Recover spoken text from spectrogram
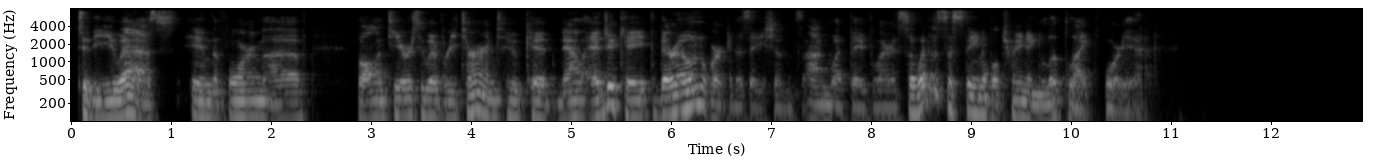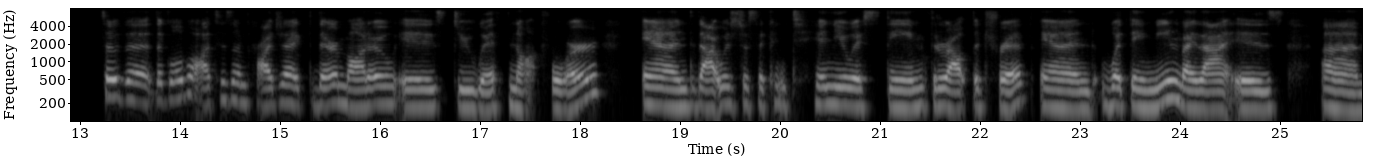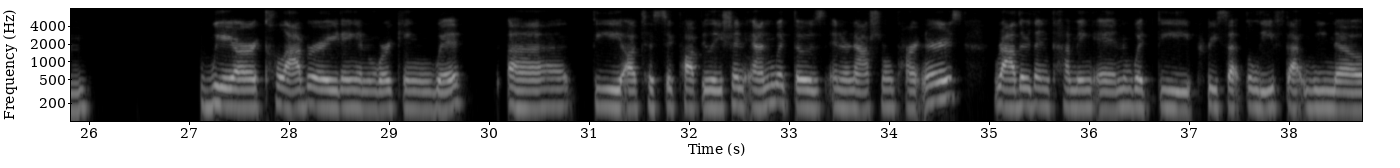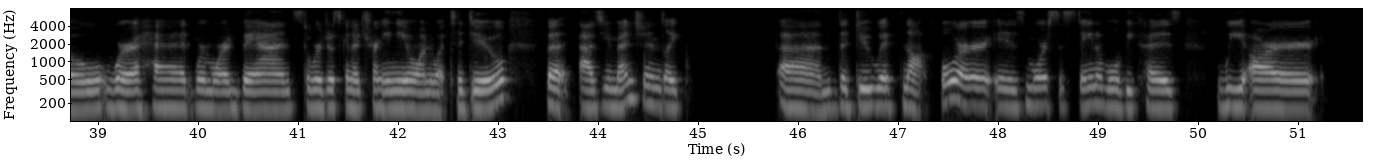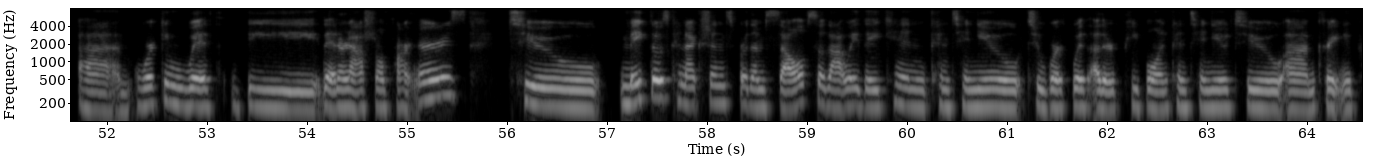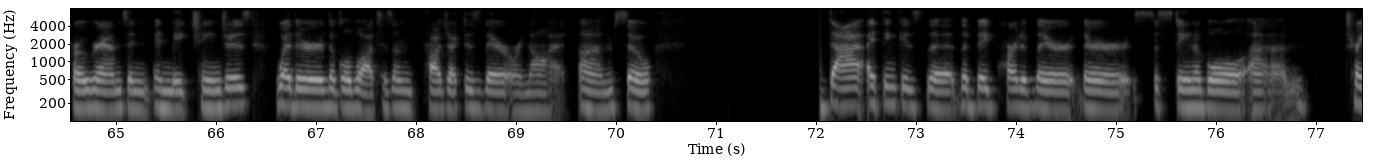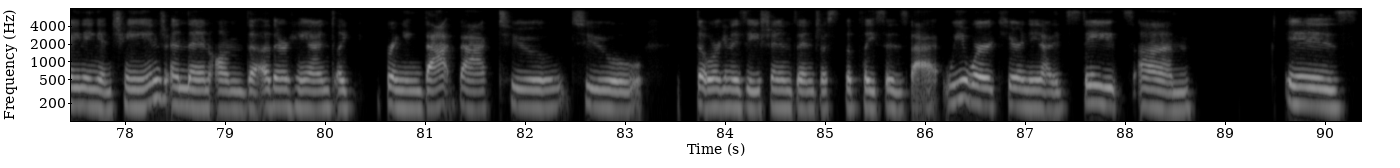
to the US in the form of volunteers who have returned who could now educate their own organizations on what they've learned. So, what does sustainable training look like for you? So the the Global Autism Project, their motto is do with, not for. And that was just a continuous theme throughout the trip. And what they mean by that is um, we are collaborating and working with uh, the autistic population and with those international partners rather than coming in with the preset belief that we know we're ahead, we're more advanced, we're just going to train you on what to do. But as you mentioned, like um, the do with not for is more sustainable because we are um, working with the the international partners to make those connections for themselves so that way they can continue to work with other people and continue to um, create new programs and, and make changes whether the global autism project is there or not. Um, so that i think is the the big part of their their sustainable um, training and change. And then on the other hand like bringing that back to to the organizations and just the places that we work here in the United States um, is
